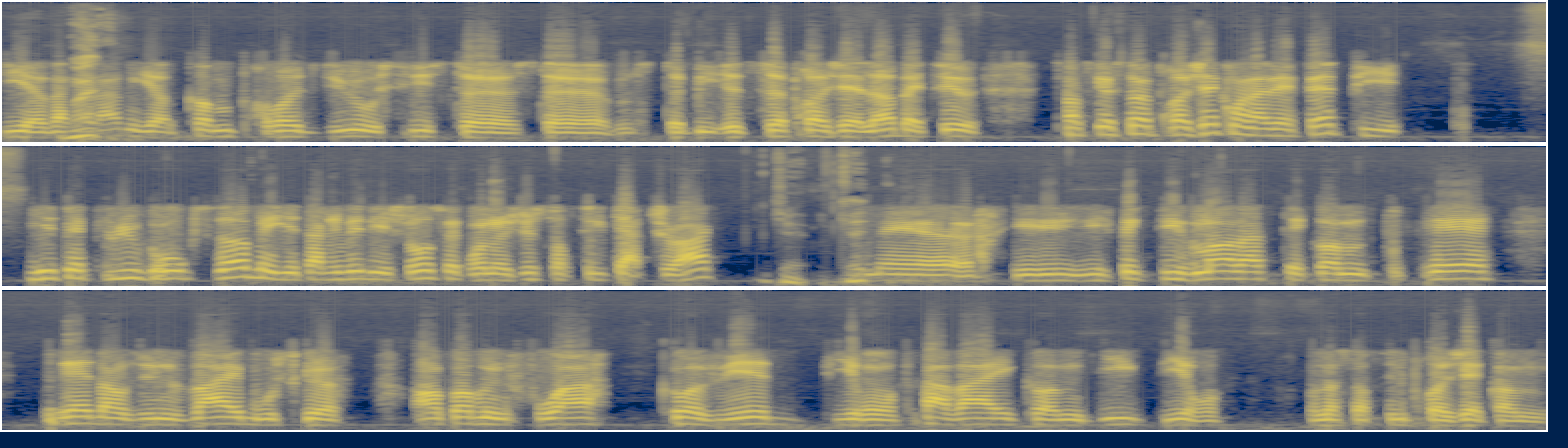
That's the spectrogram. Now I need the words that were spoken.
Puis euh, Vagalam, il a comme produit aussi ce, ce, ce, projet-là. Ben, parce que c'est un projet qu'on avait fait, puis il était plus gros que ça, mais il est arrivé des choses, fait qu'on a juste sorti le 4 track. Mais euh, effectivement, là, c'était comme très, très dans une vibe où ce que, encore une fois, COVID, puis on travaille comme dit, puis on, on a sorti le projet comme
